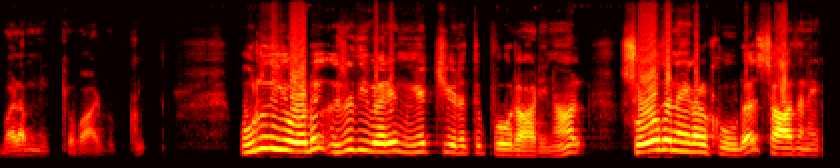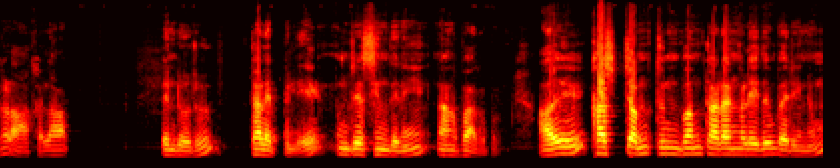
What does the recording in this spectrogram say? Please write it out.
வளம் மிக்க வாழ்வுக்கு. உறுதியோடு இறுதி வரை முயற்சி எடுத்து போராடினால் சோதனைகள் கூட சாதனைகள் ஆகலாம் என்றொரு தலைப்பிலே இந்த சிந்தனையை நாங்கள் பார்க்க போகிறோம். அது கஷ்டம் துன்பம் தடங்கள் எதுவும் வரினும்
